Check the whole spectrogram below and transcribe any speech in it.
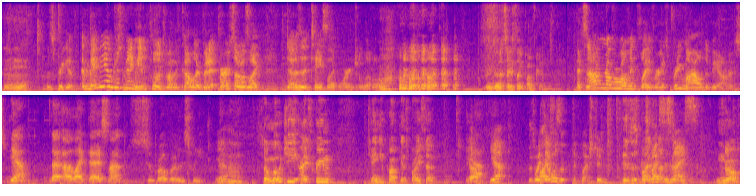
Mm-hmm. It's pretty good. And maybe I'm just being influenced by the color, but at first I was like, does it taste like orange a little? It does taste like pumpkin. it's not an overwhelming flavor. It's pretty mild, to be honest. Yeah, that I like that. It's not super overly sweet. Yeah. So mochi ice cream. Can you pumpkin spice it? Yeah. Yeah. The Wait, that wasn't the question. Is The, the the spice, spice is nice. No.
